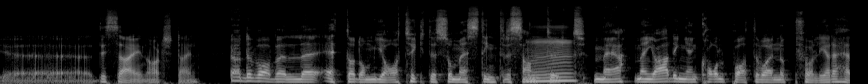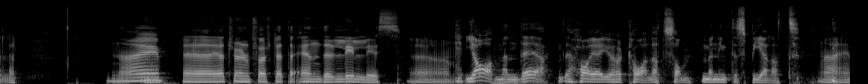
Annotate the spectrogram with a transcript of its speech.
eh, design, art style. Ja, det var väl eh, ett av dem jag tyckte så mest intressant Mm. ut med. Men jag hade ingen koll på att det var en uppföljare heller. Nej, Mm. eh, jag tror den första hette Ender Lilies. Eh, Ja, men det, det har jag ju hört talats om, men inte spelat. nej,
